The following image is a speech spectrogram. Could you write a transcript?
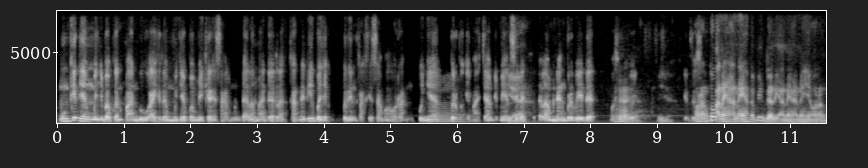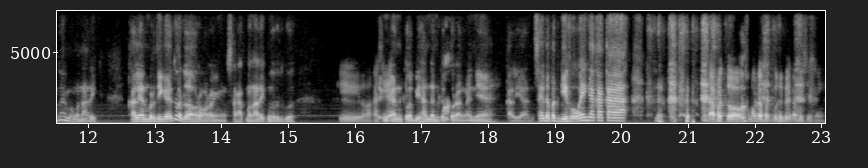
mungkin yang menyebabkan Pandu akhirnya punya pemikiran yang sangat mendalam adalah karena dia banyak berinteraksi sama orang, punya Hmm. berbagai macam dimensi Iya. dan kedalaman yang berbeda. Maksud Iya, gue. Iya. Gitu. Orang tuh aneh-aneh tapi dari aneh-anehnya orang tuh emang menarik. Kalian bertiga itu adalah orang-orang yang sangat menarik menurut gue. Gila, makasih ya. Dengan kelebihan dan kekurangannya kalian. Saya dapat giveaway nggak kakak? Dapat dong, semua dapat goodie bag abis ini.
